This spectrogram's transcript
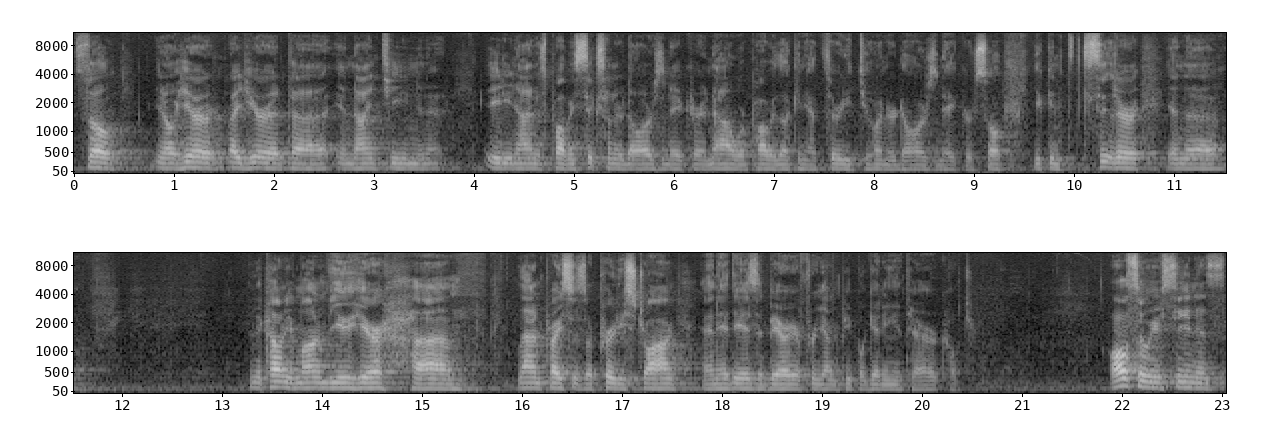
So, you know, here, right here at, uh, in 1989 is probably $600 an acre, and now we're probably looking at $3,200 an acre. So you can consider in the, in the county of Mountain View here, um, land prices are pretty strong, and it is a barrier for young people getting into agriculture. Also, we've seen is,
